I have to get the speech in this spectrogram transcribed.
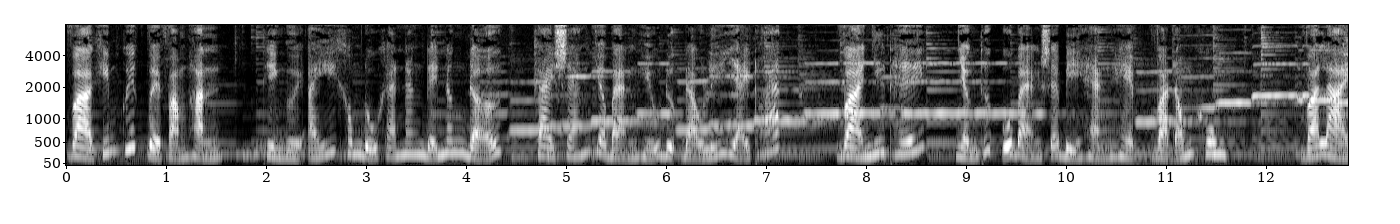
và khiếm khuyết về phạm hạnh, thì người ấy không đủ khả năng để nâng đỡ, khai sáng cho bạn hiểu được đạo lý giải thoát. Và như thế, nhận thức của bạn sẽ bị hạn hẹp và đóng khung. Vả lại,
